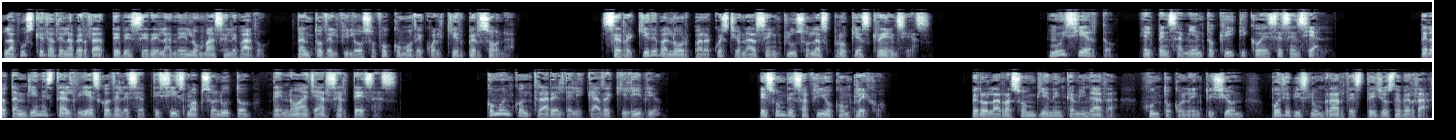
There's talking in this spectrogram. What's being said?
La búsqueda de la verdad debe ser el anhelo más elevado, tanto del filósofo como de cualquier persona. Se requiere valor para cuestionarse incluso las propias creencias. Muy cierto, el pensamiento crítico es esencial pero también está el riesgo del escepticismo absoluto, de no hallar certezas. ¿Cómo encontrar el delicado equilibrio? Es un desafío complejo. Pero la razón bien encaminada, junto con la intuición, puede vislumbrar destellos de verdad.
